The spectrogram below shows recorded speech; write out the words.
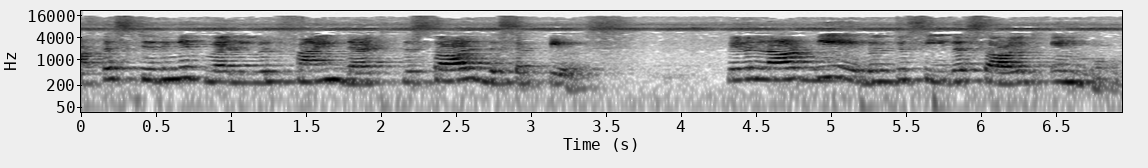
after stirring it well, you will find that the salt disappears. We will not be able to see the salt anymore.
